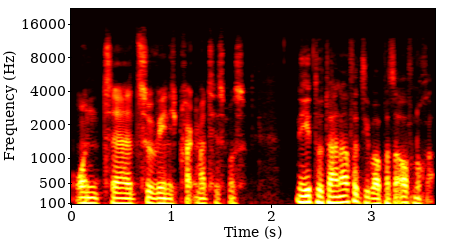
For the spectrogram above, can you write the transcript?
und äh, zu wenig Pragmatismus. Nee, total nachvollziehbar. Pass auf, noch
